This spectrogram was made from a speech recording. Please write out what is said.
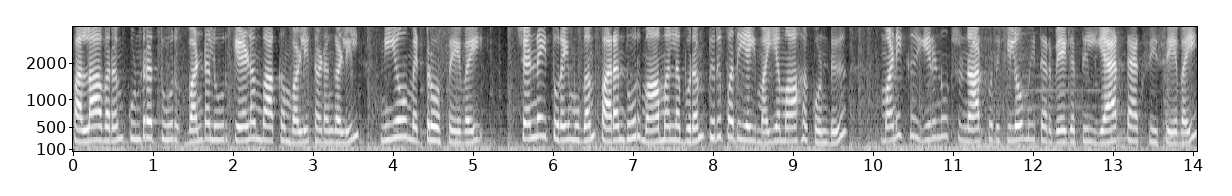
பல்லாவரம் குன்றத்தூர் வண்டலூர் கேளம்பாக்கம் வழித்தடங்களில் நியோ மெட்ரோ சேவை சென்னை துறைமுகம் பரந்தூர் மாமல்லபுரம் திருப்பதியை மையமாக கொண்டு மணிக்கு இருநூற்று நாற்பது கிலோமீட்டர் வேகத்தில் ஏர் டாக்ஸி சேவை.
